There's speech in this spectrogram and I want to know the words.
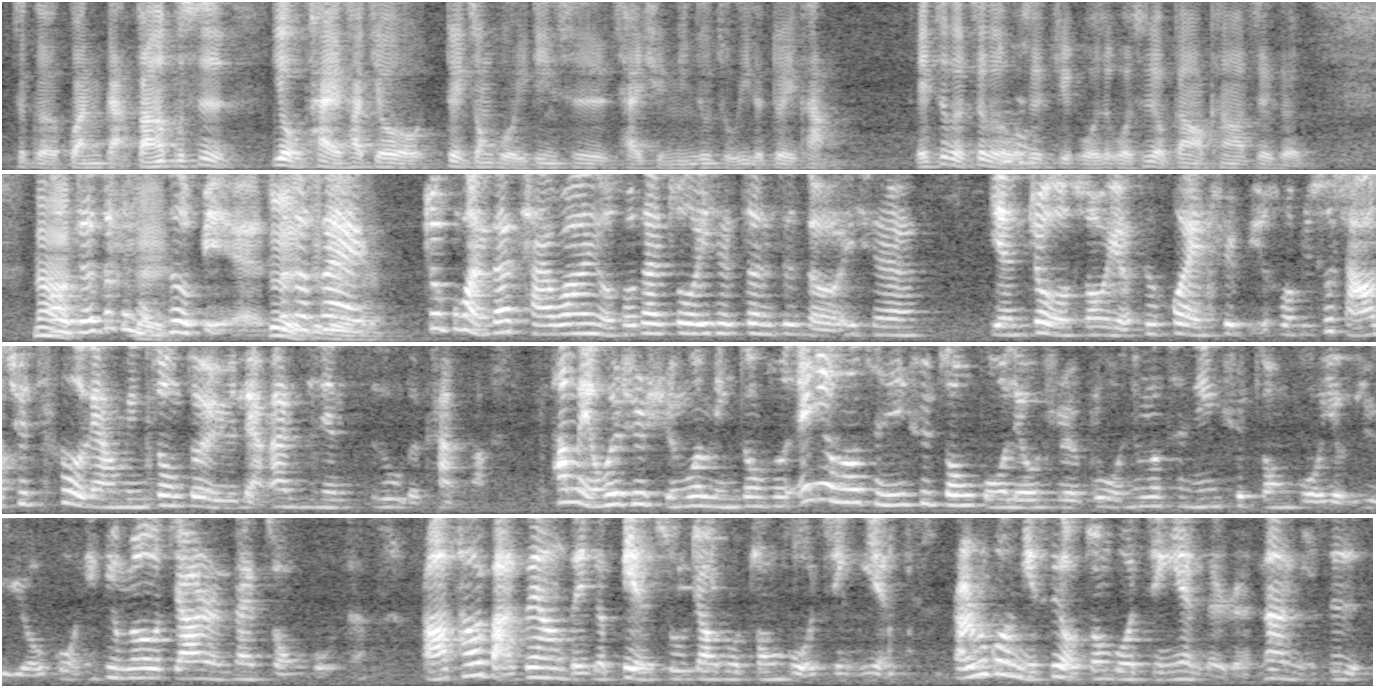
这个观感，反而不是右派他就对中国一定是采取民族主义的对抗。诶，这个这个我是觉我是我是有刚好看到这个。那我觉得这个很特别，这个在。就不管在台湾，有时候在做一些政治的一些研究的时候，也是会去，比如说，比如说想要去测量民众对于两岸之间事务的看法，他们也会去询问民众说，哎，你有没有曾经去中国留学过？你有没有曾经去中国有旅游过？你有没有家人在中国的？然后他会把这样的一个变数叫做中国经验。然后如果你是有中国经验的人，那你是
